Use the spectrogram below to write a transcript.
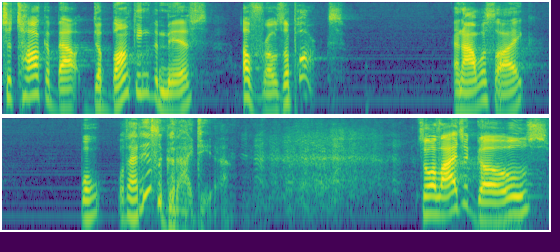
to talk about debunking the myths of Rosa Parks? And I was like, well, well that is a good idea. so Elijah goes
